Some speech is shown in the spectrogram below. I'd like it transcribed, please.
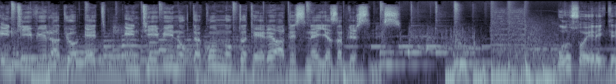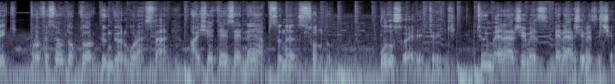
ntvradio.ntv.com.tr adresine yazabilirsiniz. Ulusoy Elektrik Profesör Doktor Güngör Uras'la Ayşe teyze ne yapsını sundu. Ulusoy Elektrik. Tüm enerjimiz enerjiniz için.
